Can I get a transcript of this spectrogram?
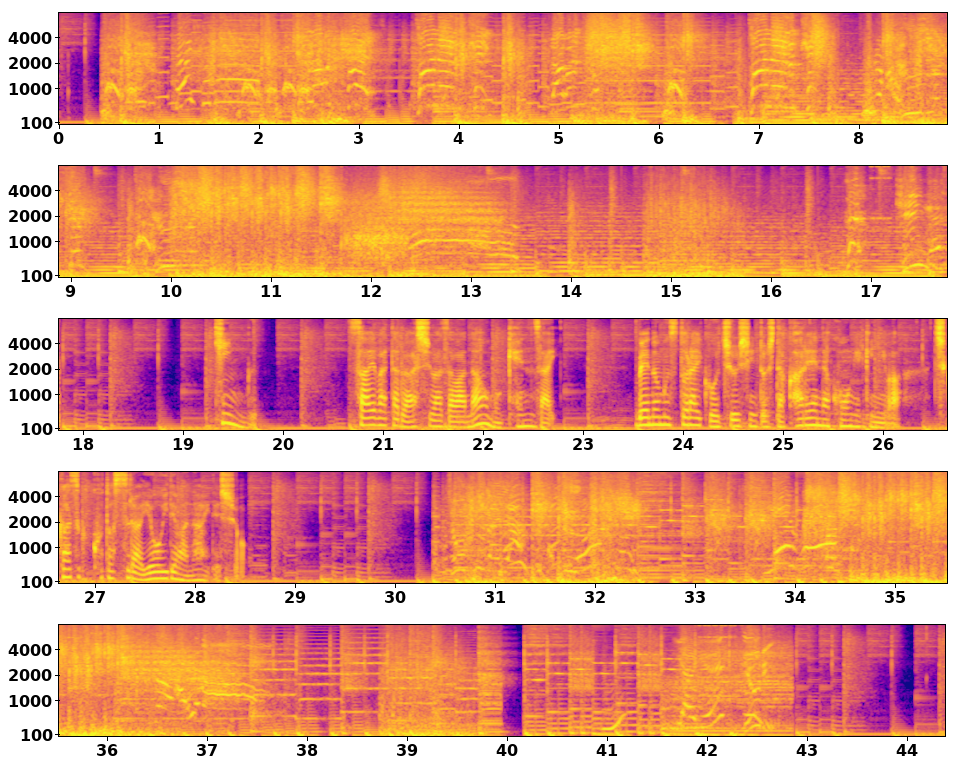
キング。さえ渡る足技はなおも健在。ベノムストライクを中心とした華麗な攻撃には近づくことすら容易ではないでしょう。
